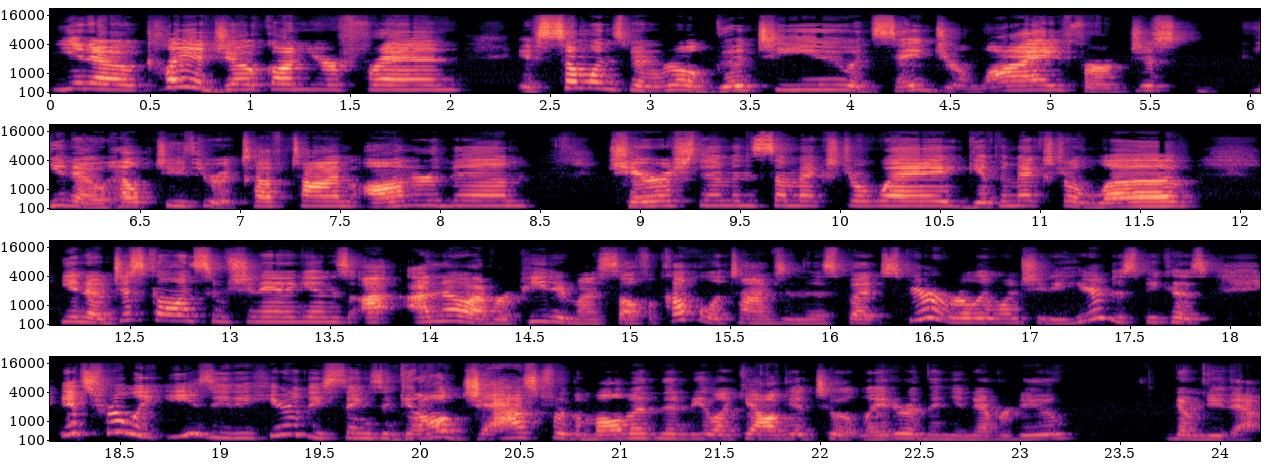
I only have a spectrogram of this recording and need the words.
you know play a joke on your friend. If someone's been real good to you and saved your life or just you know helped you through a tough time honor them cherish them in some extra way, give them extra love, you know, just go on some shenanigans. I, I know I've repeated myself a couple of times in this, but Spirit really wants you to hear this because it's really easy to hear these things and get all jazzed for the moment and then be like, yeah, I'll get to it later, and then you never do. Don't do that.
